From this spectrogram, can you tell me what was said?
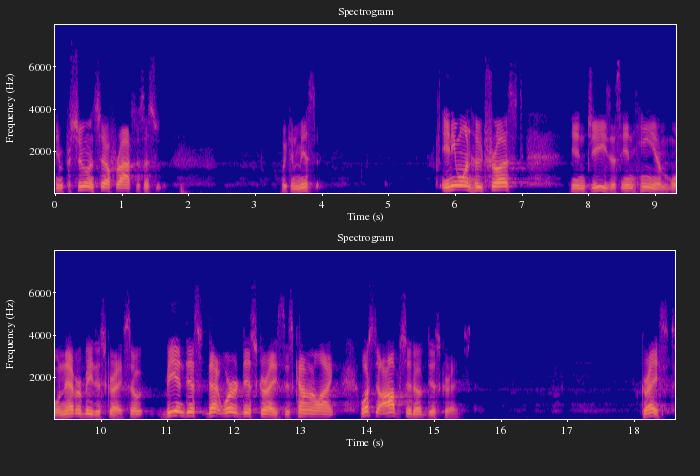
In pursuing self righteousness, we can miss it. Anyone who trusts in Jesus, in Him, will never be disgraced. So, being dis- that word disgraced is kind of like what's the opposite of disgraced? Graced.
